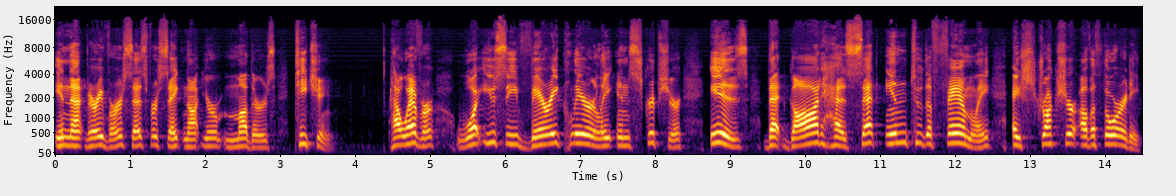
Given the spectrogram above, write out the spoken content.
in that very verse, says, Forsake not your mother's teaching. However, what you see very clearly in Scripture is that God has set into the family a structure of authority.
